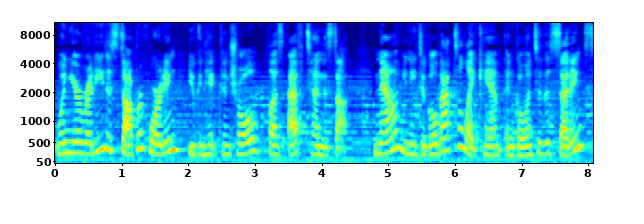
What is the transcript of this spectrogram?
When you're ready to stop recording, you can hit Control plus F10 to stop. Now you need to go back to liteCam and go into the settings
